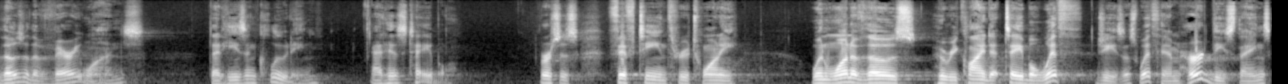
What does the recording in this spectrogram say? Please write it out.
those are the very ones that he's including at his table. Verses 15 through 20. When one of those who reclined at table with Jesus, with him, heard these things,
